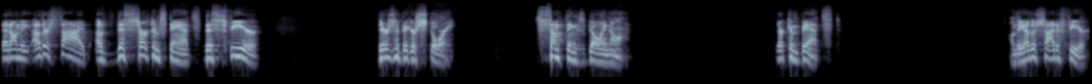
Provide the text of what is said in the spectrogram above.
that on the other side of this circumstance, this fear, there's a bigger story. Something's going on. They're convinced. On the other side of fear,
